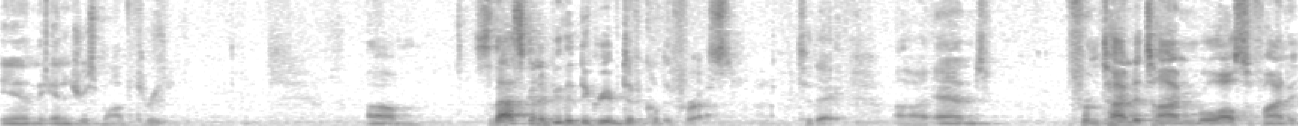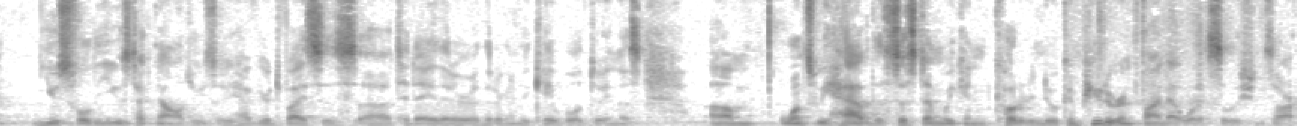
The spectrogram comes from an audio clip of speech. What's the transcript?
in the integers mod 3. Um, so that's going to be the degree of difficulty for us today. Uh, and from time to time, we'll also find it useful to use technology. So you have your devices uh, today that are, that are going to be capable of doing this. Um, once we have the system, we can code it into a computer and find out what its solutions are.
